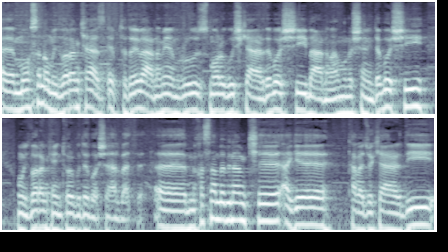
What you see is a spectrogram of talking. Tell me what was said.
محسن امیدوارم که از ابتدای برنامه امروز ما رو گوش کرده باشی برنامهمون رو شنیده باشی. امیدوارم که اینطور بوده باشه البته. می‌خواستم ببینم که اگه توجه کردی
